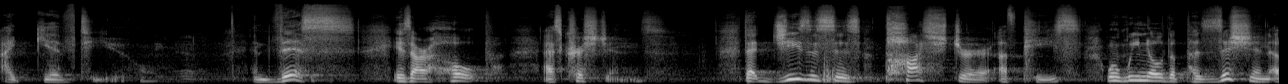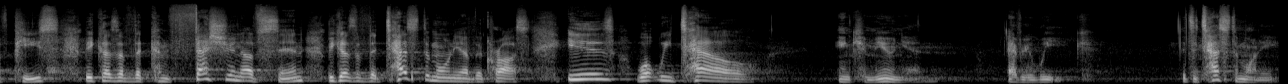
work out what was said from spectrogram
I give to you. And this is our hope as Christians that Jesus' posture of peace, when we know the position of peace because of the confession of sin, because of the testimony of the cross, is what we tell in communion every week. It's a testimony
